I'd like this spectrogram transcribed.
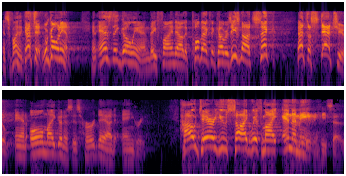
And so finally, that's it. We're going in. And as they go in, they find out. They pull back the covers. He's not sick. That's a statue. And oh my goodness, is her dad angry? How dare you side with my enemy? He says.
